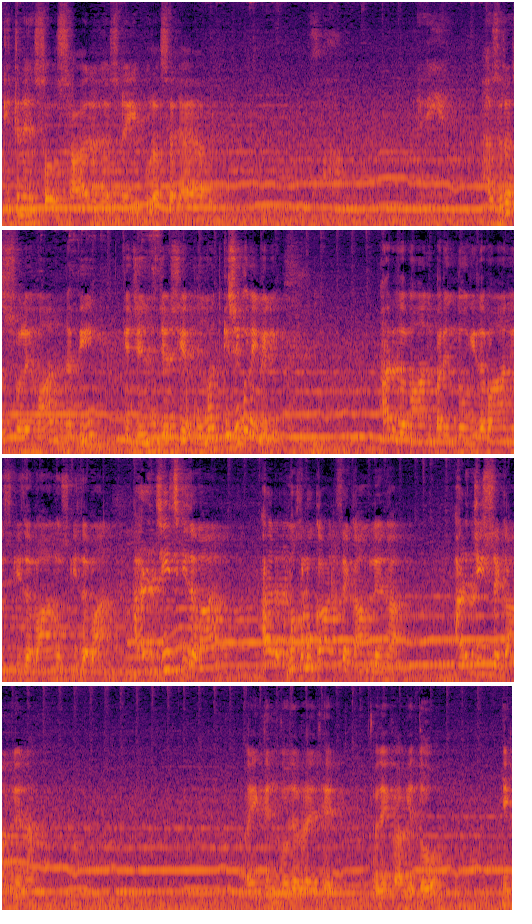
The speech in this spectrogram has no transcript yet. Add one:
کتنے سو سال میں اس نے یہ پورا سجایا یعنی حضرت سلیمان نبی کہ جن جیسی حکومت کسی کو نہیں ملی۔ ہر زبان پرندوں کی زبان، اس کی زبان، اس کی زبان، ہر چیز کی زبان، ہر مخلوقات سے کام لینا، ہر چیز سے کام لینا۔ اور ایک دن گزر رہے تھے تو دیکھا کہ دو، ایک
